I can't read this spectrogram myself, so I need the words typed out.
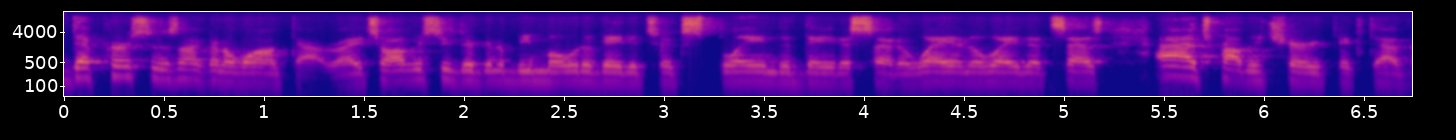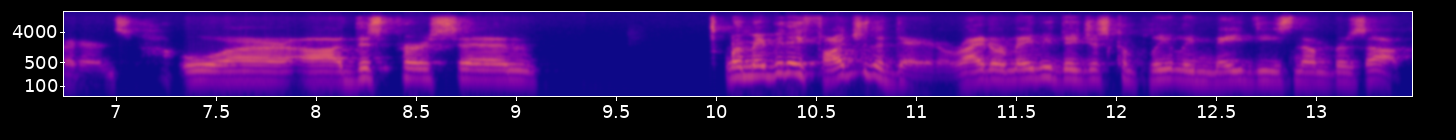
that person is not going to want that, right? So obviously they're going to be motivated to explain the data set away in a way that says, ah, it's probably cherry picked evidence, or uh, this person or maybe they fudge the data, right? Or maybe they just completely made these numbers up.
